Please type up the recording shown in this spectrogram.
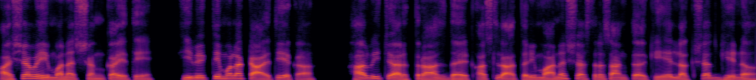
अशावेळी मनात शंका येते ही व्यक्ती मला टाळतेय का? हा विचार त्रासदायक असला तरी मानसशास्त्र सांगतं की हे लक्षात घेणं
